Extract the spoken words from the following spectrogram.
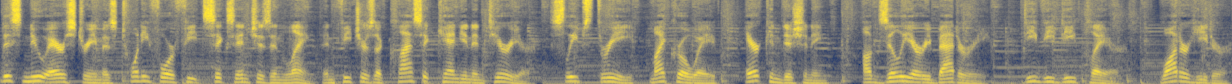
This new Airstream is 24 feet 6 inches in length and features a classic canyon interior, sleeps 3, microwave, air conditioning, auxiliary battery, DVD player, water heater,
